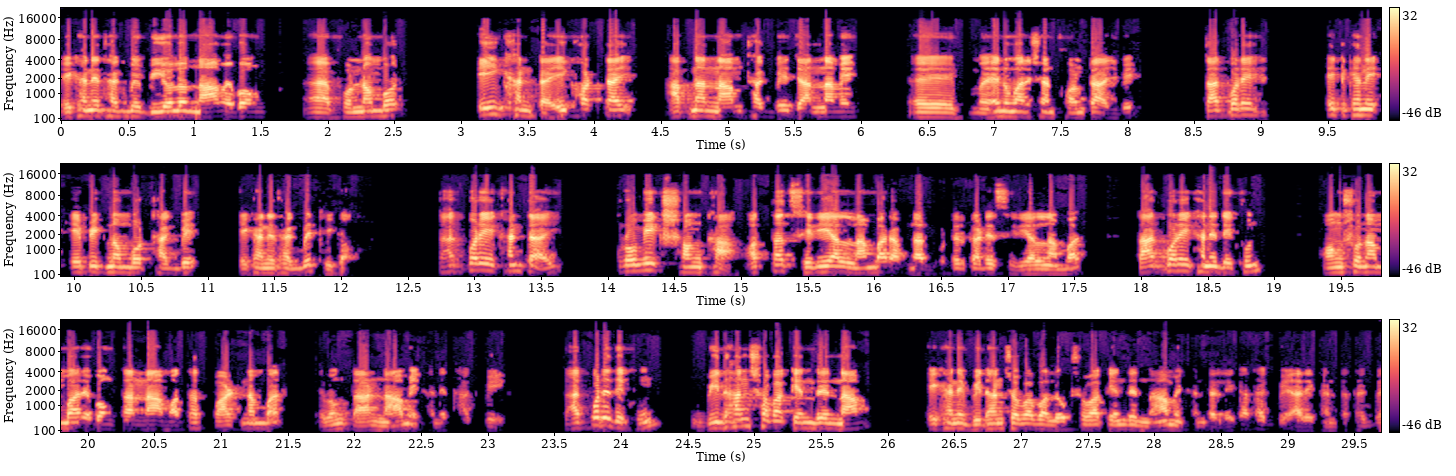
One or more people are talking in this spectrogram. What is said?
এখানে থাকবে বিএলওর নাম এবং ফোন নম্বর এইখানটা এই ঘরটায় আপনার নাম থাকবে, যার নামে এনুমারেশন ফর্মটা আসবে। তারপরে এখানে এপিক নম্বর থাকবে, এখানে থাকবে ঠিকানা। তারপরে এখানটায় ক্রমিক সংখ্যা, অর্থাৎ সিরিয়াল নাম্বার আপনার ভোটার কার্ডের সিরিয়াল নাম্বার তারপরে এখানে দেখুন, অংশ নাম্বার এবং তার নাম, অর্থাৎ পার্ট নাম্বার এবং তার নাম এখানে থাকবে। তারপরে দেখুন, বিধানসভা কেন্দ্রের নাম। এখানে বিধানসভা বা লোকসভা কেন্দ্রের নাম এখানটা লেখা থাকবে আর এখানটা থাকবে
